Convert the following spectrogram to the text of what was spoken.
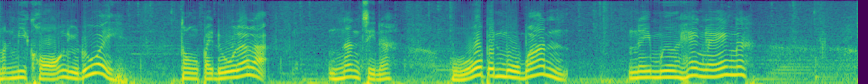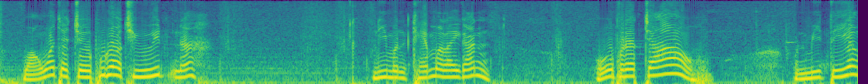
มันมีของอยู่ด้วย ต้องไปดูแล้วล่ะ นั่นสินะโอ้เป็นหมู่บ้าน ในเมืองแห้งแล้งนะ หวังว่าจะเจอผู้รอดชีวิตนะ นี่มันแคมป์อะไรกัน โอ้พระเจ้า มันมีเตียง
